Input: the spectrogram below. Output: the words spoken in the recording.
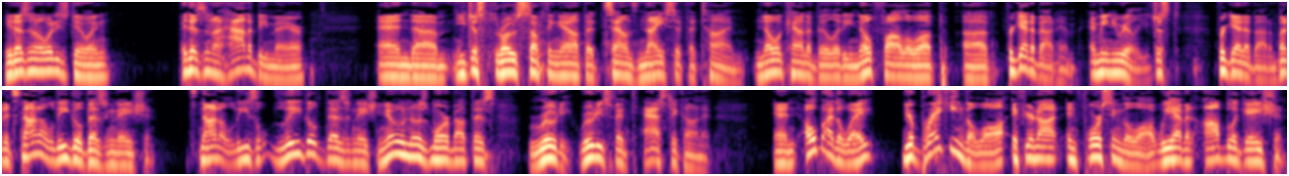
He doesn't know what he's doing. He doesn't know how to be mayor. And um, he just throws something out that sounds nice at the time. No accountability, no follow up. Uh, forget about him. I mean, really, just forget about him. But it's not a legal designation. It's not a legal legal designation. You know who knows more about this? Rudy. Rudy's fantastic on it. And oh, by the way, you're breaking the law if you're not enforcing the law. We have an obligation.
